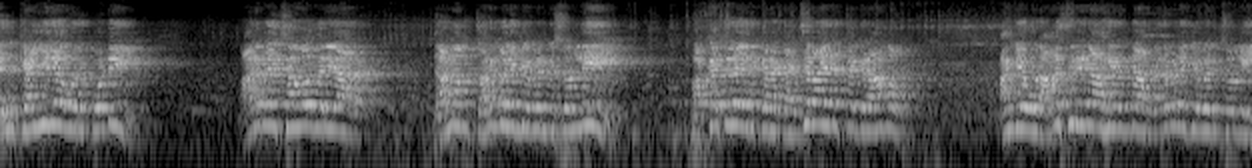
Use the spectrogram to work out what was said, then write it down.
என் கையில ஒரு கொடி. அருமை சகோதரியார் தனம் தர்மலிங்கம் என்று சொல்லி பக்கத்தில் இருக்கிற கச்சராயனத்த கிராமம் அங்கே ஒரு ஆசிரியராக இருந்தார் நடவடிக்கை என்று சொல்லி.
